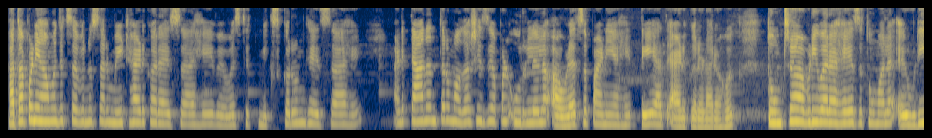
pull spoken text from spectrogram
आता आपण यामध्ये चवीनुसार मीठ ॲड करायचं आहे व्यवस्थित मिक्स करून घ्यायचं आहे. आणि त्यानंतर मगाशी जे आपण उरलेलं आवळ्याचं पाणी आहे ते यात ॲड करणार आहोत. तुमच्या आवडीवर आहे जर तुम्हाला एवढी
